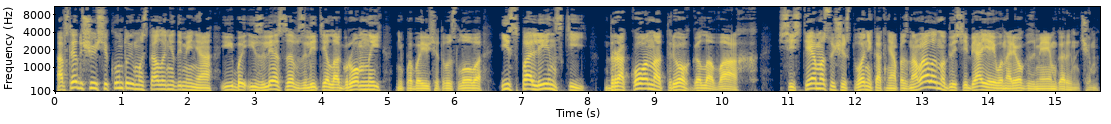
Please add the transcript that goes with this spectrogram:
А в следующую секунду ему стало не до меня, ибо из леса взлетел огромный, не побоюсь этого слова, исполинский дракон о трех головах. Система существо никак не опознавала, но для себя я его нарек Змеем Горынычем.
